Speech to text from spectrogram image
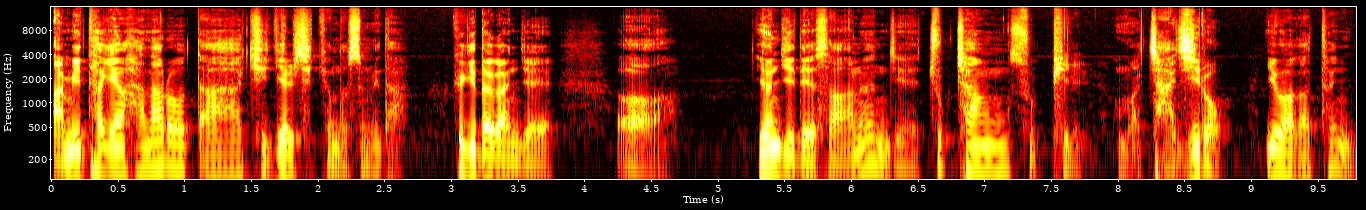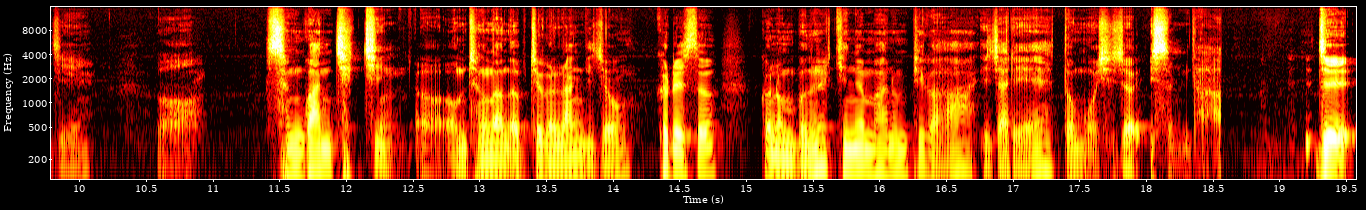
아미타경 하나로 딱 기결시켜 놓습니다. 거기다가 이제 어, 연지대사는 이제 죽창수필, 뭐 자지록 이와 같은 이제 어, 성관책진 어, 엄청난 업적을 남기죠. 그래서 그런 분을 기념하는 비가 이 자리에 또 모셔져 있습니다. 이제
